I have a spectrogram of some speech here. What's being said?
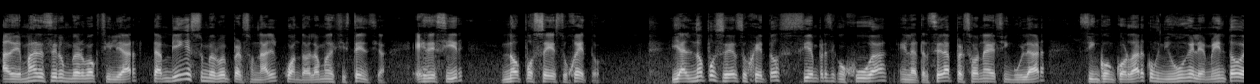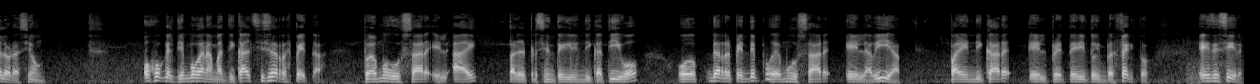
además de ser un verbo auxiliar, también es un verbo personal cuando hablamos de existencia, es decir, no posee sujeto. Y al no poseer sujeto siempre se conjuga en la tercera persona del singular sin concordar con ningún elemento de la oración. Ojo que el tiempo gramatical sí se respeta. Podemos usar el I para el presente indicativo o de repente podemos usar el había para indicar el pretérito imperfecto. Es decir,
